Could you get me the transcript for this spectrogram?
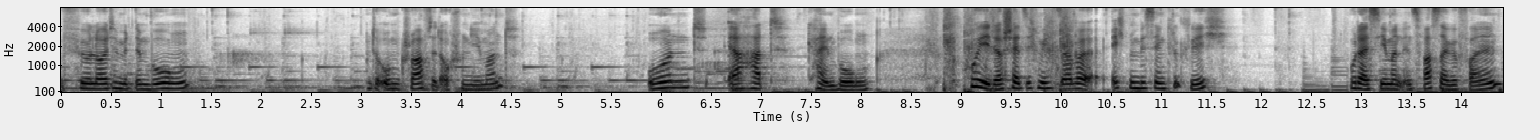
für Leute mit einem Bogen. Und da oben craftet auch schon jemand. Und er hat keinen Bogen. Hui, da schätze ich mich jetzt aber echt ein bisschen glücklich. Oder ist jemand ins Wasser gefallen?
